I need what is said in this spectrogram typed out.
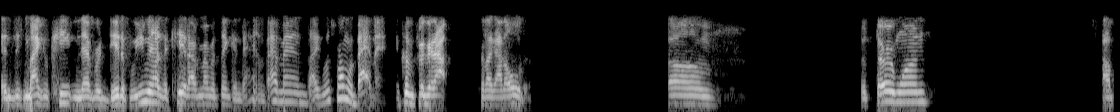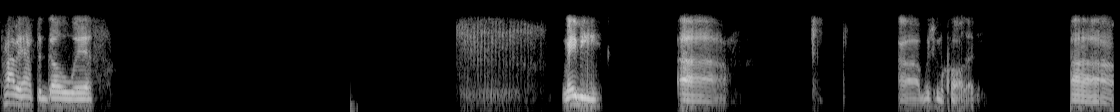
and just Michael Keaton never did it for. Even as a kid, I remember thinking, damn, Batman, like, what's wrong with Batman? I couldn't figure it out until I got older. Um, the third one, I'll probably have to go with maybe uh uh what you call it? Uh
